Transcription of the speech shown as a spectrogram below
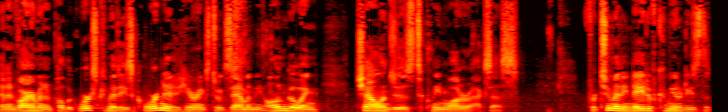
and Environment and Public Works Committees, coordinated hearings to examine the ongoing challenges to clean water access. For too many Native communities, the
